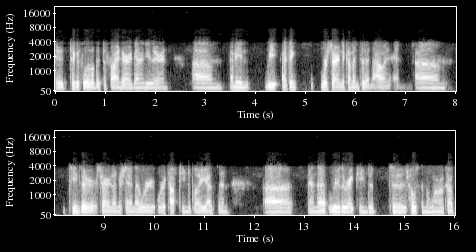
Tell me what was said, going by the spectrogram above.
it took us a little bit to find our identity there. And um, I mean, we I think we're starting to come into that now, and, and um, teams are starting to understand that we're we're a tough team to play against, and uh, and that we're the right team to to host the Memorial Cup.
